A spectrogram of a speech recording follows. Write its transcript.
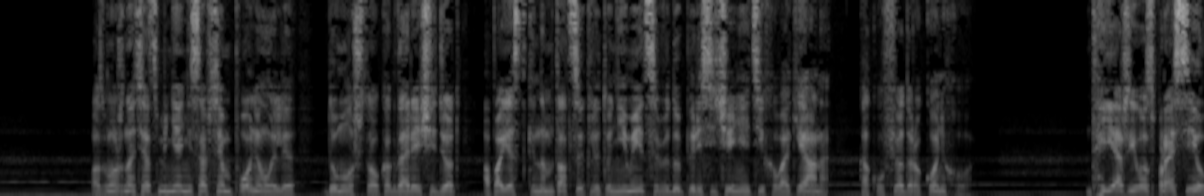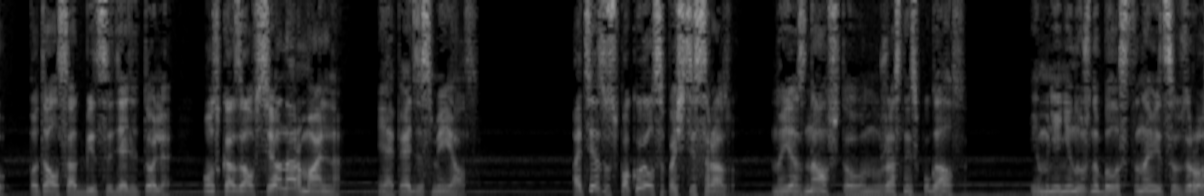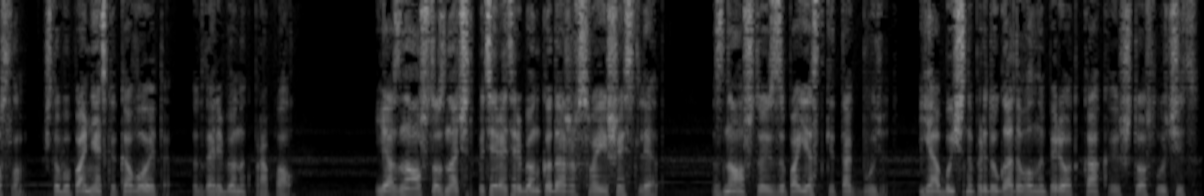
Возможно, отец меня не совсем понял или думал, что когда речь идет о поездке на мотоцикле, то не имеется в виду пересечение Тихого океана, как у Федора Конюхова. «Да я же его спросил!» – пытался отбиться дядя Толя. Он сказал «все нормально» и опять засмеялся. Отец успокоился почти сразу, но я знал, что он ужасно испугался. И мне не нужно было становиться взрослым, чтобы понять, каково это, когда ребенок пропал. Я знал, что значит потерять ребенка даже в свои шесть лет. Знал, что из-за поездки так будет. Я обычно предугадывал наперед, как и что случится.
